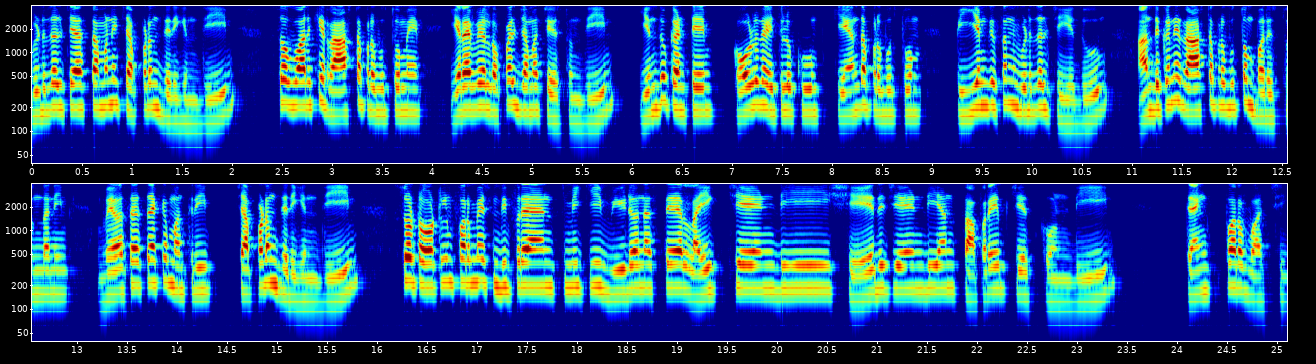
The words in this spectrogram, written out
విడుదల చేస్తామని చెప్పడం జరిగింది. సో వారికి రాష్ట్ర ప్రభుత్వమే ఇరవై వేల రూపాయలు జమ చేస్తుంది. ఎందుకంటే కౌలు రైతులకు కేంద్ర ప్రభుత్వం పిఎం కిసాన్ విడుదల చేయదు. అందుకని రాష్ట్ర ప్రభుత్వం భరిస్తుందని వ్యవసాయ శాఖ మంత్రి చెప్పడం జరిగింది. సో టోటల్ ఇన్ఫర్మేషన్ డిఫరెన్స్ మీకు ఈ వీడియో నచ్చితే లైక్ చేయండి షేర్ చేయండి అండ్ సబ్స్క్రైబ్ చేసుకోండి. Thanks for watching.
